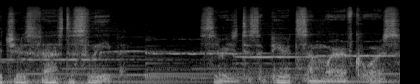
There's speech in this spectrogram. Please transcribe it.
Witcher's fast asleep. Ciri's disappeared somewhere, of course.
